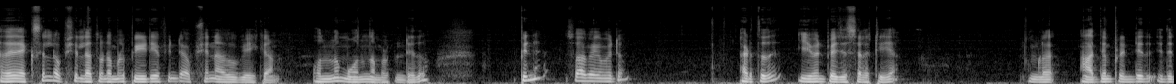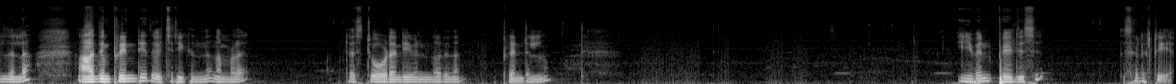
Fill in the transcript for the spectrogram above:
അതായത് എക്സലിന്റെ ഓപ്ഷൻ ഇല്ലാത്തതുകൊണ്ട് നമ്മൾ പി ഡി എഫിന്റെ ഓപ്ഷൻ അത് ഉപയോഗിക്കുകയാണ്. ഒന്നും മൂന്ന് നമ്മൾ പ്രിന്റ് ചെയ്തു. പിന്നെ സ്വാഭാവികമായിട്ടും അടുത്തത് ഈവൻ പേജ് സെലക്ട് ചെയ്യുക. നമ്മൾ ആദ്യം പ്രിന്റ് ചെയ്ത് ഇതിൽ നിന്നല്ല ആദ്യം പ്രിന്റ് ചെയ്ത് വെച്ചിരിക്കുന്ന നമ്മൾ ടെസ്റ്റ് ഓഡ് ആൻഡ് ഈവൻ എന്ന് പറയുന്ന പ്രിന്റിൽ നിന്നും ഈവൻ പേജസ് സെലക്ട് ചെയ്യുക.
